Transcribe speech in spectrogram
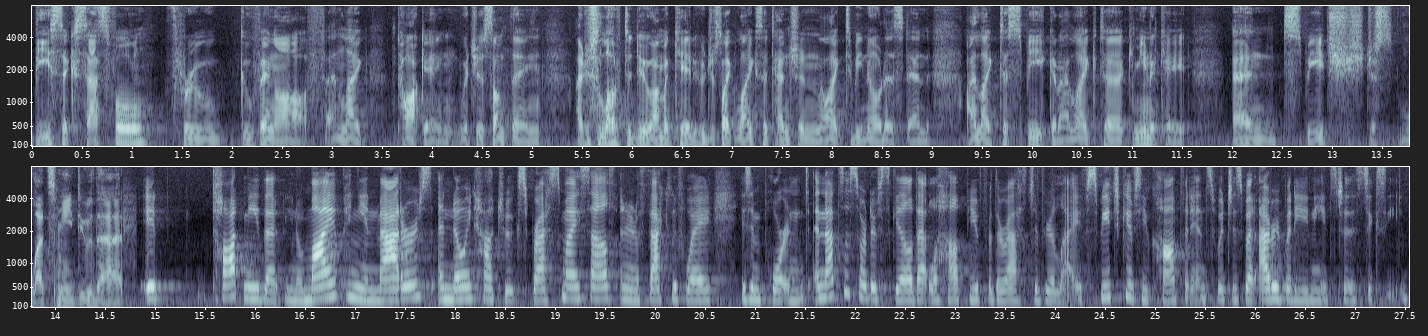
be successful through goofing off and like talking, which is something I just love to do. I'm a kid who just like likes attention and I like to be noticed and I like to speak and I like to communicate. And speech just lets me do that. It taught me that you know my opinion matters and knowing how to express myself in an effective way is important and that's the sort of skill that will help you for the rest of your life speech gives you confidence which is what everybody needs to succeed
